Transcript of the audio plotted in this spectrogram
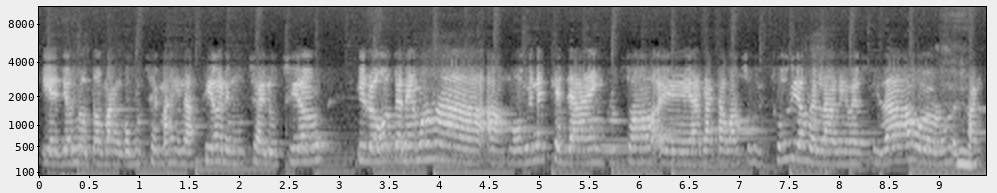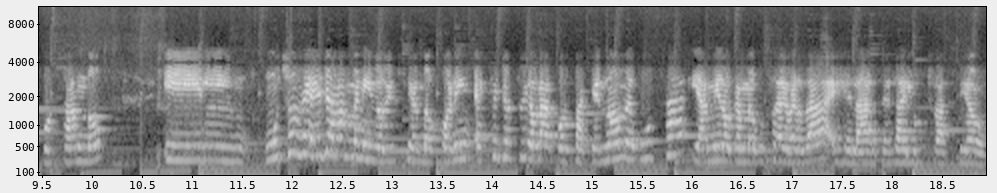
y ellos lo toman con mucha imaginación y mucha ilusión. Y luego tenemos a, a jóvenes que ya incluso eh, han acabado sus estudios en la universidad o los están cursando y muchos de ellos han venido diciendo, Jolín, es que yo estudio una cosa que no me gusta y a mí lo que me gusta de verdad es el arte, es la ilustración.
